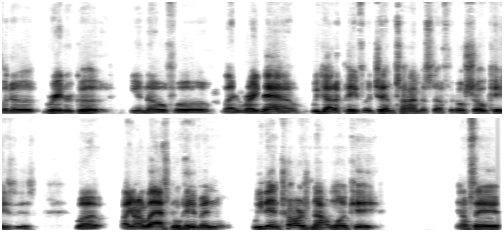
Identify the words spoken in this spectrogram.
for the greater good. You know, for like right now, we got to pay for gym time and stuff for those showcases. But like our last New Haven, we didn't charge not one kid. You know what I'm saying?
